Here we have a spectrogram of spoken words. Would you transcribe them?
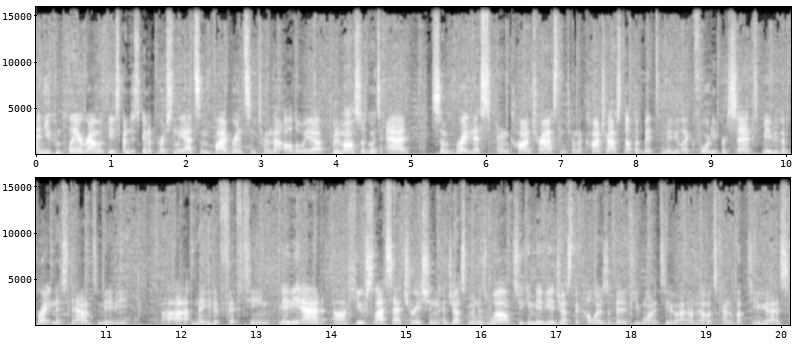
and you can play around with these. I'm just going to personally add some vibrance and turn that all the way up and I'm also going to add some brightness and contrast and turn the contrast up a bit to maybe like 40%, maybe the brightness down to maybe uh, negative 15. Maybe add a hue slash saturation adjustment as well, so you can maybe adjust the colors a bit if you wanted to. I don't know, it's kind of up to you guys.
